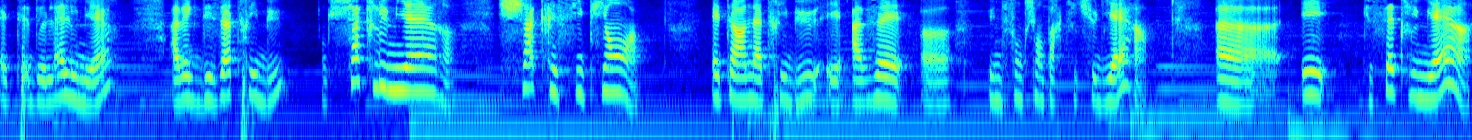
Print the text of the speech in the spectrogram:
était de la lumière avec des attributs. Chaque lumière, chaque récipient était un attribut et avait euh, une fonction particulière euh, et que cette lumière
